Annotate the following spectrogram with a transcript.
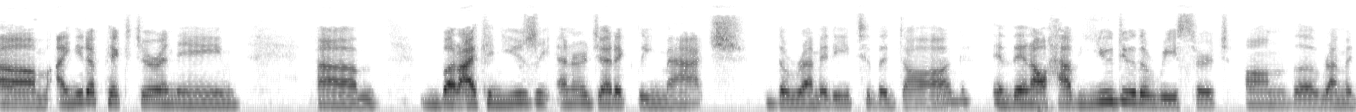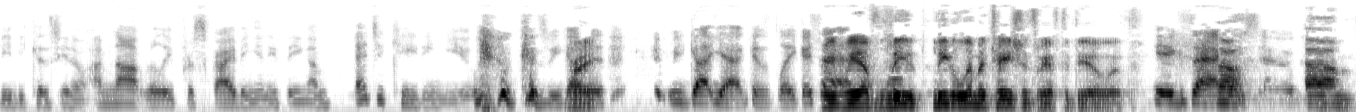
Um, I need a picture, a name. Um, but I can usually energetically match the remedy to the dog. And then I'll have you do the research on the remedy because, you know, I'm not really prescribing anything. I'm educating you because we got right. we got, yeah, because like I said, we, we have le- legal limitations we have to deal with. Exactly. So, so. Um,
